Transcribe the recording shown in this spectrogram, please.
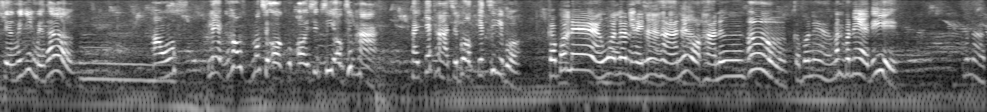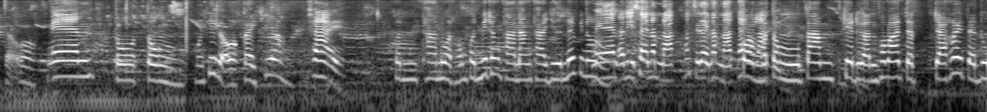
เสียงไม่ยิ่งไปเธออืมเอาเลขเฮามันสิออกออก14ออก15ให้75สิบ่ออก74บ่ กับบ่แน่งวดนั้นไฮหนึ่งหานี่ออกหาหนึ่งเออ กับบ่แน่มันบ่แน่ดิมันอาจจะออก แม่นโตตรงบางที่ก็ออกใกล้เคียงใช่ เพิ่นทานวดของเพิ่นมีทั้งทานางทายืนได้อพี่น้องแม่นอันนี้ใส่น้ำหนัก มันสิได้น้ำหนักได้กล้องเวลามาต้องตามเกเดือนเพราะว่าจะจะให้แต่ดู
